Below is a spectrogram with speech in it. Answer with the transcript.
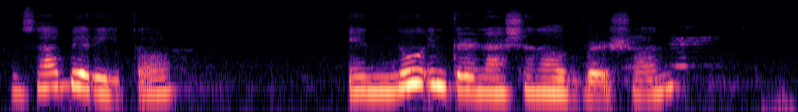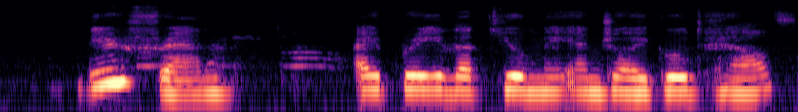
So, sabi rito, in New International Version, Dear friend, I pray that you may enjoy good health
